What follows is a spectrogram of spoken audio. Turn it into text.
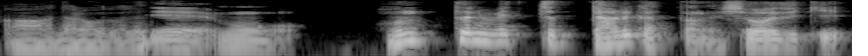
ああ、なるほどね。で、もう、本当にめっちゃだるかったのよ、正直。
